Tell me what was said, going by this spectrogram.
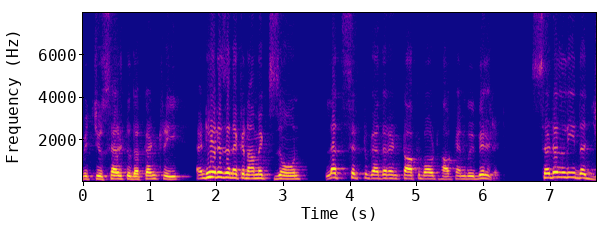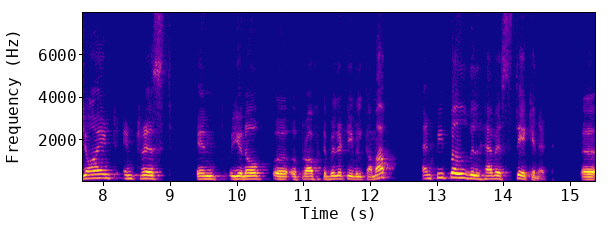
which you sell to the country and here is an economic zone. Let's sit together and talk about how can we build it. Suddenly the joint interest in you know uh, uh, profitability will come up and people will have a stake in it. Uh,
